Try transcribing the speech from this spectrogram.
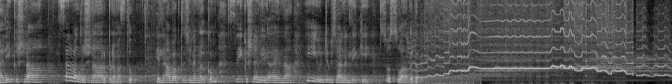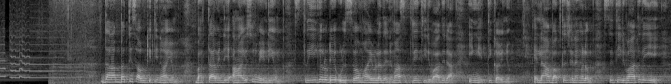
ഹരേ കൃഷ്ണ. സർവം കൃഷ്ണ അർപ്പണമസ്തു. എല്ലാ ഭക്തജനങ്ങൾക്കും ശ്രീകൃഷ്ണലീല എന്ന ഈ യൂട്യൂബ് ചാനലിലേക്ക് സുസ്വാഗതം. ദാമ്പത്യ സൗഖ്യത്തിനായും ഭർത്താവിന്റെ ആയുസ്സിനു വേണ്ടിയും സ്ത്രീകളുടെ ഉത്സവമായുള്ള ധനുമാസത്തിലെ തിരുവാതിര ഇങ്ങെത്തിക്കഴിഞ്ഞു. എല്ലാ ഭക്തജനങ്ങളും ശ്രീ തിരുവാതിരയെ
